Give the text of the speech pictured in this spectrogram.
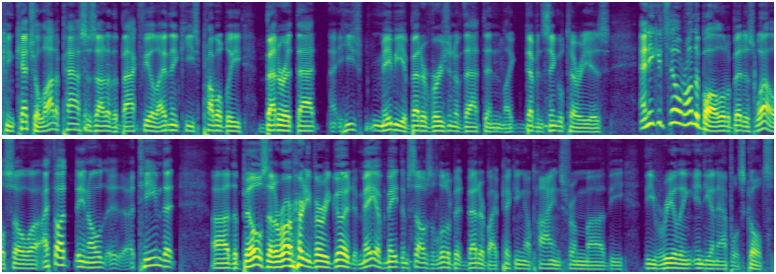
can catch a lot of passes out of the backfield. I think he's probably better at that. He's maybe a better version of that than like Devin Singletary is, and he can still run the ball a little bit as well. So uh, I thought you know a team that. Uh, the Bills that are already very good may have made themselves a little bit better by picking up Hines from uh, the the reeling Indianapolis Colts.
